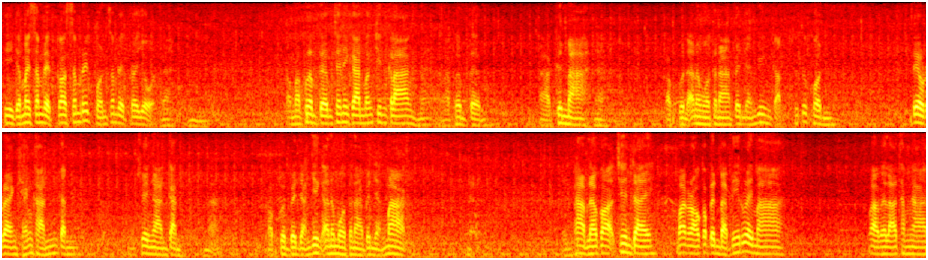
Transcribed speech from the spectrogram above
ที่จะไม่สำเร็จก็สำเร็จผลสำเร็จประโยชน์นะเอามาเพิ่มเติมเช่นในการบางชินกลางนะมาเพิ่มเติมขึ้นมานะ ขอบคุณอนุโมทนาเป็นอย่างยิ่งกับทุกๆคนเรียวแรงแข็งขันกันช่วยงานกันนะขอบคุณเป็นอย่างยิ่งอนุโมทนาเป็นอย่างมาก เห็นภาพแล้วก็ชื่นใจว่าเราก็เป็นแบบนี้เรื่อยมา ว่าเวลาทำงาน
